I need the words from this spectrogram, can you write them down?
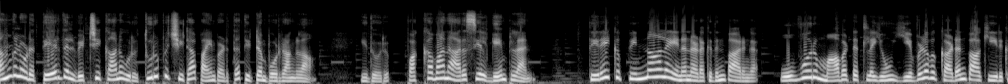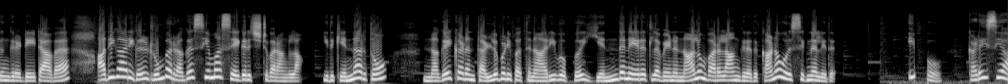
தங்களோட தேர்தல் வெற்றிக்கான ஒரு துருப்புச்சீட்டா பயன்படுத்த திட்டம் போடுறாங்களாம். இது ஒரு பக்கமான அரசியல் கேம் பிளான் திரைக்கு பின்னால என்ன நடக்குதுன்னு பாருங்க. ஒவ்வொரு மாவட்டத்திலயும் எவ்வளவு கடன் பாக்கி இருக்குங்கிற டேட்டாவை அதிகாரிகள் ரொம்ப ரகசியமா சேகரிச்சுட்டு வராங்களாம். இதுக்கு என்ன அர்த்தம்? நகைக்கடன் தள்ளுபடி பத்தின அறிவிப்பு எந்த நேரத்துல வேணும்னாலும் வரலாங்கிறதுக்கான ஒரு சிக்னல் இது. இப்போ கடைசியா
